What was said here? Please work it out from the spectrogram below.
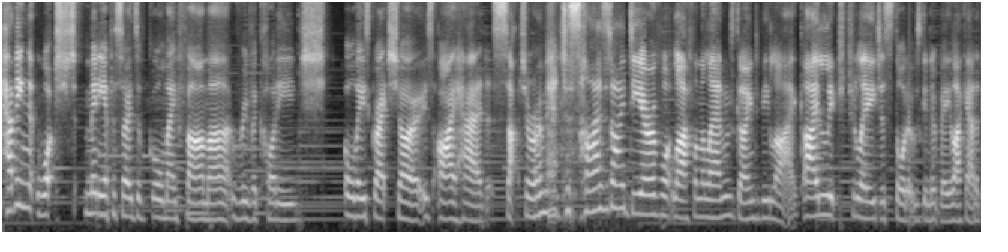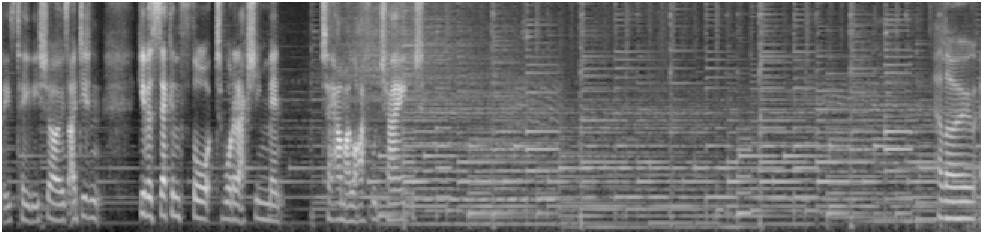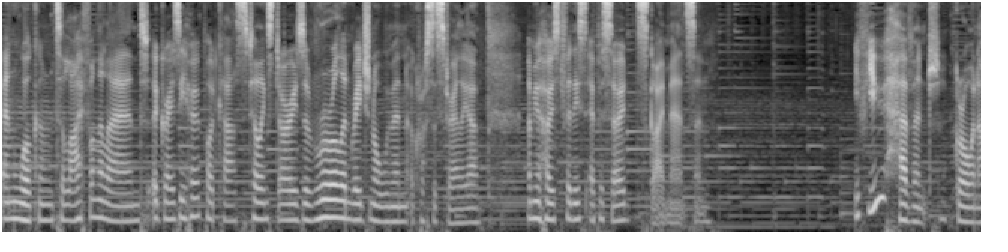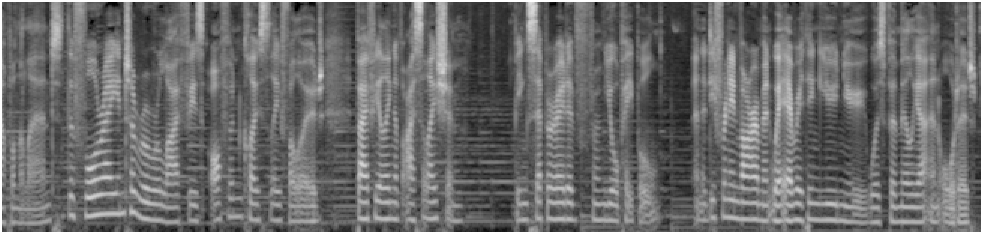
having watched many episodes of Gourmet Farmer, River Cottage, all these great shows, I had such a romanticized idea of what life on the land was going to be like. I literally just thought it was going to be like out of these TV shows. I didn't give a second thought to what it actually meant to how my life would change. Hello and welcome to Life on the Land, a Graziher podcast telling stories of rural and regional women across Australia. I'm your host for this episode, Sky Manson. If you haven't grown up on the land, the foray into rural life is often closely followed by a feeling of isolation, being separated from your people, and a different environment where everything you knew was familiar and ordered.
